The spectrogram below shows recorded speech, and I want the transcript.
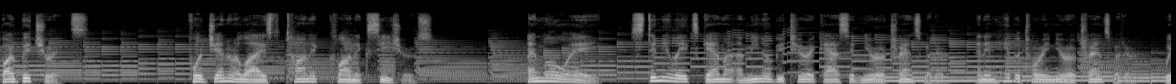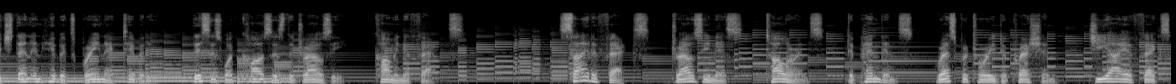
Barbiturates. For generalized tonic-clonic seizures. MOA stimulates gamma-aminobutyric acid neurotransmitter, an inhibitory neurotransmitter, which then inhibits brain activity. This is what causes the drowsy, calming effects. Side effects, drowsiness, tolerance, dependence, respiratory depression, GI effects,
